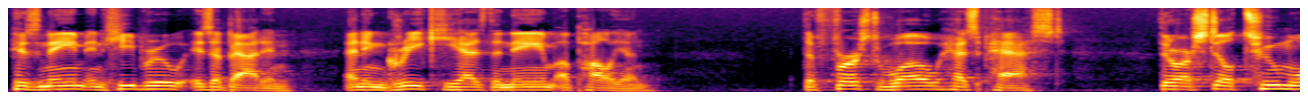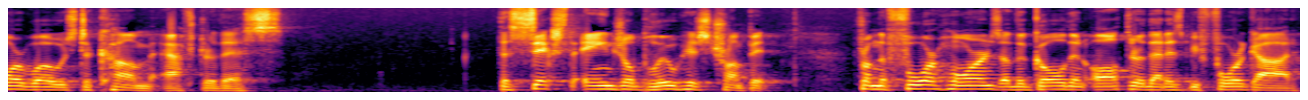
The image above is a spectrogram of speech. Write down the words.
His name in Hebrew is Abaddon, and in Greek he has the name Apollyon. The first woe has passed. There are still two more woes to come after this. The sixth angel blew his trumpet. From the four horns of the golden altar that is before God,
